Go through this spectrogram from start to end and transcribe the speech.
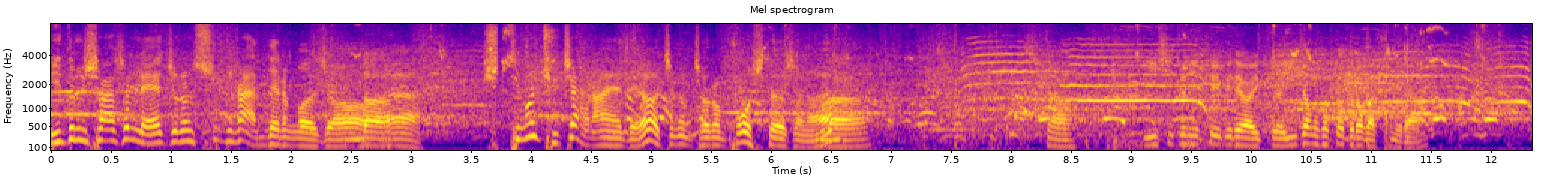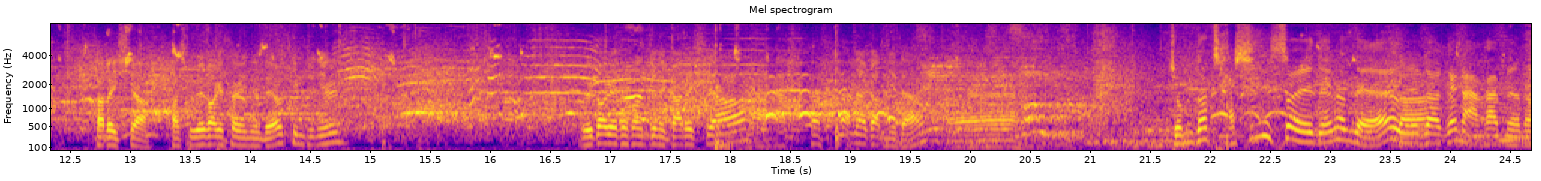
미들샷을 내주는 수비는 안 되는 거죠. 네. 예. 슈팅을 주지 않아야 돼요. 지금 저런 포스트에서는. 네. 자, 이시준이 투입이 되어 있고요. 이정석도 들어갔습니다. 가르시아 다시 외곽에 서 있는데요. 김준일 외곽에서 던지는 가르시아 나갑니다. 좀더 자신 있어야 되는데 네. 외곽에 나가면은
